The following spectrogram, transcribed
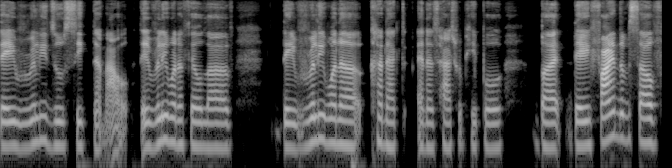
they really do seek them out. They really want to feel love. They really want to connect and attach with people, but they find themselves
